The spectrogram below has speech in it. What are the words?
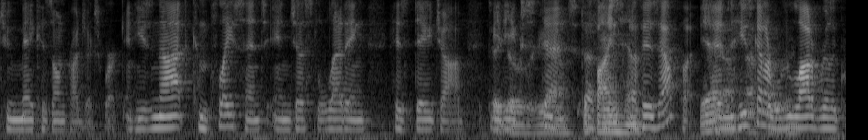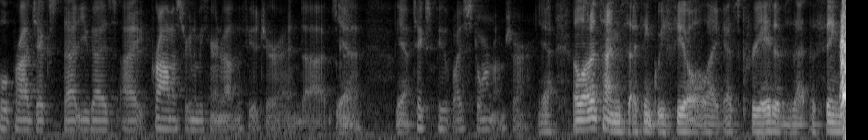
to make his own projects work. And he's not complacent in just letting his day job be the over, extent yeah. of, his, him. of his output. Yeah. and Yeah, he's got a lot of really cool projects that you guys, I promise, are going to be hearing about in the future. And uh, it's Yeah. going to Yeah. take some people by storm, I'm sure. Yeah, a lot of times I think we feel like as creatives that the thing.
